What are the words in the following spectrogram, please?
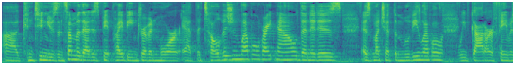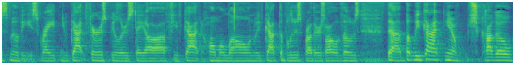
uh, continues, and some of that is probably being driven more at the television level right now than it is as much at the movie level. We've got our famous movies, right? You've got Ferris Bueller's Day Off, you've got Home Alone, we've got the Blues Brothers, all of those. Uh, but we've got you know Chicago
